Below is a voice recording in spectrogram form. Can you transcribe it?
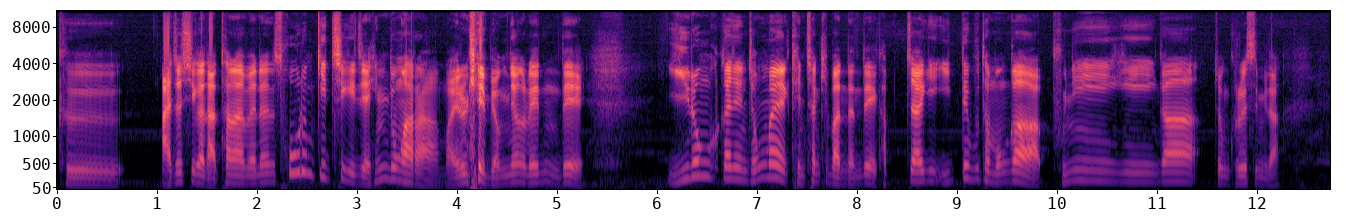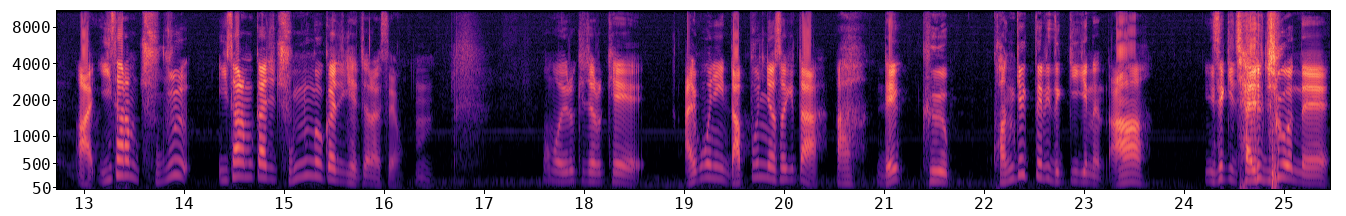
그 아저씨가 나타나면은 소름 끼치게 이제 행동하라 막 이렇게 명령을 했는데 이런 것까지는 정말 괜찮게 봤는데 갑자기 이때부터 뭔가 분위기가 좀 그랬습니다. 아 이 사람 죽을 이 사람까지 죽는 것까지 괜찮았어요. 음. 어, 뭐 이렇게 저렇게 알고 보니 나쁜 녀석이다. 아 내 그 관객들이 느끼기는 아 이 새끼 잘 죽었네.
